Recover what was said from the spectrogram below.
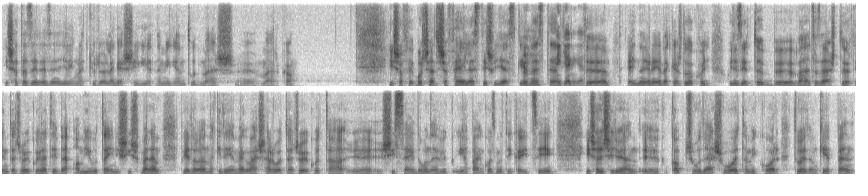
És hát ezért ez egy elég nagy különlegesség, ilyet nem igen tud más márka. És a, bocsánat, és a fejlesztés, ugye ezt kérdezted, uh-huh. igen, itt igen. egy nagyon érdekes dolog, hogy, hogy azért több változás történt a Joyko életében, amióta én is ismerem. Például annak idején megvásárolta a Joykot a Shiseido nevű japán kozmetikai cég, és az is egy olyan kapcsolódás volt, amikor tulajdonképpen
